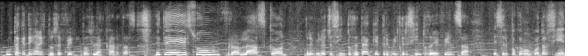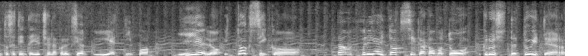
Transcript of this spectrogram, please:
me gusta que tengan estos efectos las cartas. Este es un Frorlas con 3800 de ataque, 3300 de defensa. Es el Pokémon 478 de la colección y es tipo hielo y tóxico. tan fría y tóxica como tu crush de Twitter.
